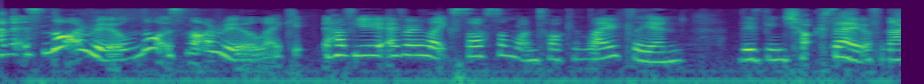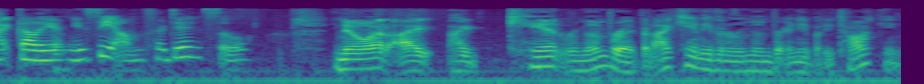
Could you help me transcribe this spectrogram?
and it's not a rule. No, it's not a rule. Like have you ever like saw someone talking loudly and they've been chucked out of an art gallery or museum for doing so? You know what? I I can't remember it, but I can't even remember anybody talking.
